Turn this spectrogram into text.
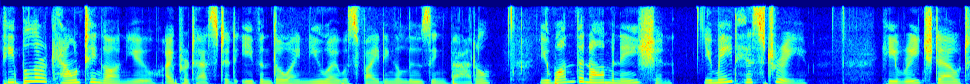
People are counting on you, I protested, even though I knew I was fighting a losing battle. You won the nomination. You made history. He reached out,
